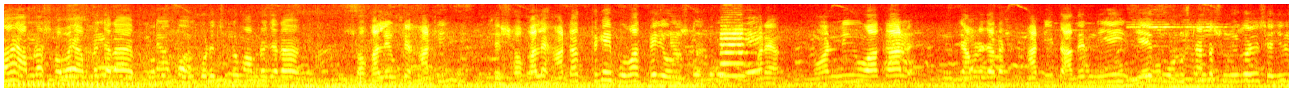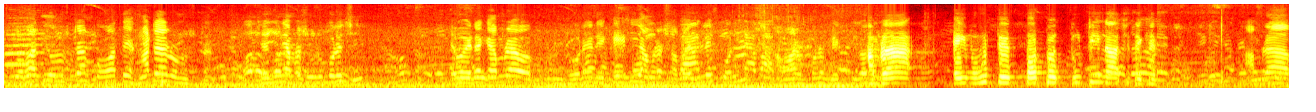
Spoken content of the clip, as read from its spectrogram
নয় আমরা সবাই আমরা যারা প্রথম শুরু করেছিলাম আমরা যারা সকালে উঠে হাঁটি সেই সকালে হাঁটার থেকেই প্রভাত ফেরি অনুষ্ঠান। মানে মর্নিং ওয়াকার যে আমরা যারা হাঁটি তাদের নিয়েই যেহেতু অনুষ্ঠানটা শুরু করেছি সেই জন্য প্রভাতী অনুষ্ঠান প্রভাতে হাঁটার অনুষ্ঠান সেই জন্য আমরা শুরু করেছি। এবং এটাকে আমরা ধরে রেখেছি আমরা সবাই মিলে করি। আমার কোনো ব্যক্তিগত আমরা এই মুহূর্তে পরপর দুটি নাচ দেখেছি আমরা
